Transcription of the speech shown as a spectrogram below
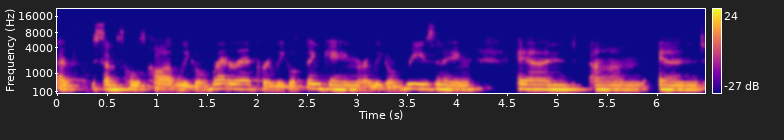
I've, some schools call it legal rhetoric or legal thinking or legal reasoning, and um, and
